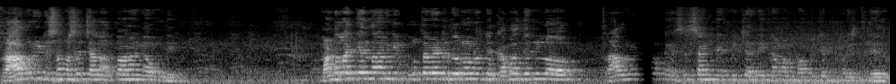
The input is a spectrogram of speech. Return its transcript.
త్రాగునీటి సమస్య చాలా అధ్వానంగా ఉంది. మండల కేంద్రానికి కూతవేట దూరంలో ఉంటే కమల్దిన్లో త్రాగునీటి ఒక ఎస్ఎస్ఆన్ని నిర్మించండి అన్ని గ్రామాలు పంపించే పరిస్థితి లేదు.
